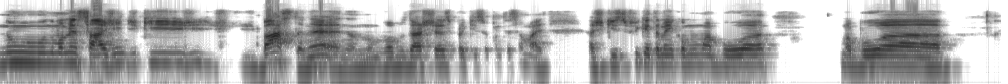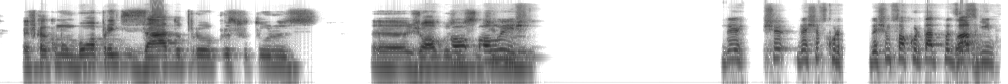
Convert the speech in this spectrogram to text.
no, numa mensagem de que basta, né? Não, não vamos dar chance para que isso aconteça mais. Acho que isso fica também como uma boa, uma boa, vai ficar como um bom aprendizado para os futuros uh, jogos. Ô, sentido... Luiz, deixa, deixa, deixa só cortar para dizer claro. o seguinte:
